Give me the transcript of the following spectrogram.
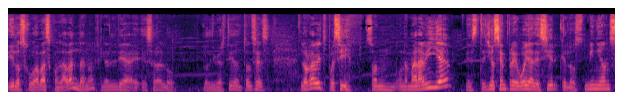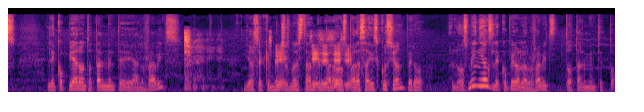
y los jugabas con la banda, ¿no? Al final del día e- eso era lo, lo divertido. Entonces, los Rabbits pues sí, son una maravilla. Este, yo siempre voy a decir que los Minions le copiaron totalmente a los Rabbits. Yo sé que Sí, muchos no están sí, preparados sí. para esa discusión, pero los Minions le copiaron a los Rabbits totalmente todo.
